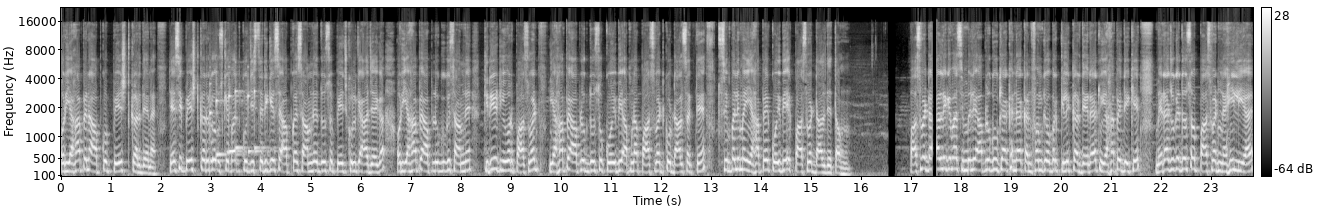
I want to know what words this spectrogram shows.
और यहाँ पे ना आपको पेस्ट कर देना है। जैसे पेस्ट करोगे, उसके बाद कुछ इस तरीके से आपका सामने दोस्तों पेज खुल के आ जाएगा और यहाँ पे आप लोगों के सामने क्रिएट योर पासवर्ड यहाँ पे आप लोग दोस्तों कोई भी अपना पासवर्ड को डाल सकते हैं। सिंपली मैं यहाँ पे कोई भी एक पासवर्ड डाल देता हूँ। पासवर्ड डालने के बाद सिंपली आप लोगों को क्या करना है कंफर्म के ऊपर क्लिक कर देना है। तो यहाँ पे देखिए, मेरा जो कि दोस्तों पासवर्ड नहीं लिया है,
